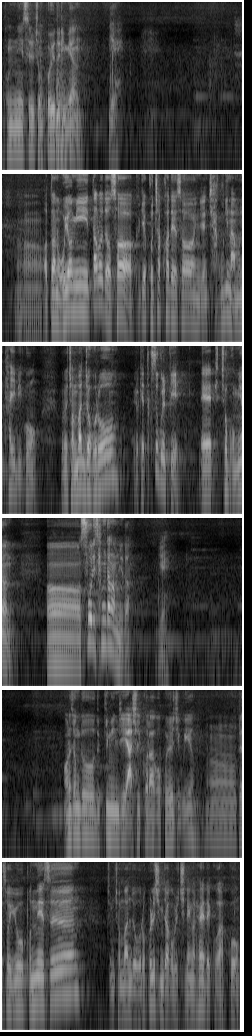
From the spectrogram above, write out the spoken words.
본닛을 좀 보여드리면 예. 어, 어떠한 오염이 떨어져서 그게 고착화돼서 이제 자국이 남은 타입이고 그리고 전반적으로 이렇게 특수 불빛에 비춰보면 어, 수월이 상당합니다. 예. 어느 정도 느낌인지 아실 거라고 보여지고요. 어, 그래서 이 본넷은 지금 전반적으로 폴리싱 작업을 진행을 해야 될 것 같고,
